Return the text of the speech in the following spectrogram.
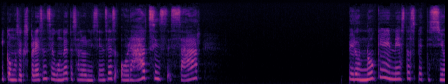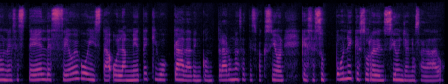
y como se expresa en 2 de Tesalonicenses, orad sin cesar. Pero no que en estas peticiones esté el deseo egoísta o la meta equivocada de encontrar una satisfacción que se supone que su redención ya nos ha dado.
